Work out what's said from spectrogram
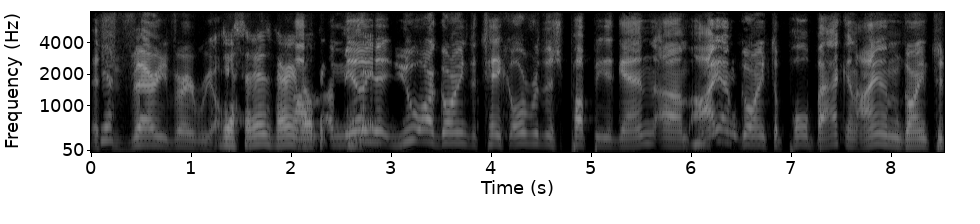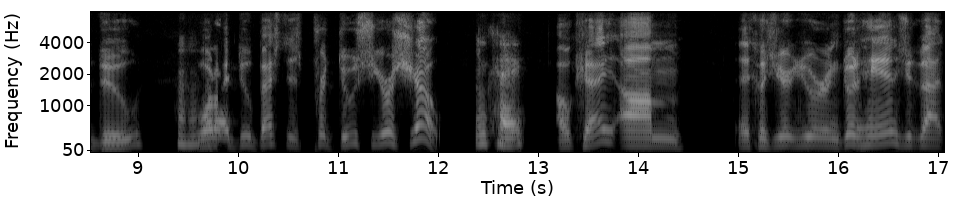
It's Yeah. very very real. yes, it is very real. Um, because Amelia, you are going to take over this puppy again. Um, Mhm. I am going to pull back, and I am going to do Mhm. what I do best: is produce your show. Okay. Okay. Um, because you're you're in good hands. You got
